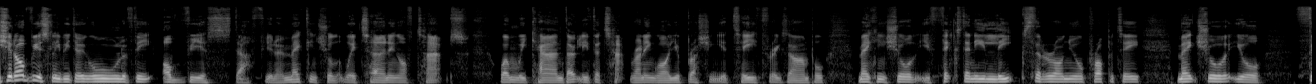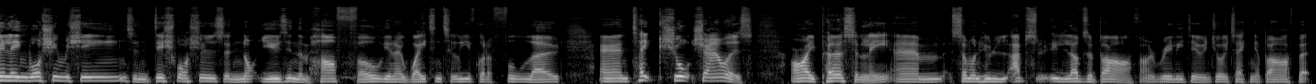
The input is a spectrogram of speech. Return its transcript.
should obviously be doing all of the obvious stuff, you know, making sure that we're turning off taps when we can. Don't leave the tap running while you're brushing your teeth, for example. Making sure that you've fixed any leaks that are on your property. Make sure that you're filling washing machines and dishwashers and not using them half full. You know, wait until you've got a full load and take short showers. I personally am someone who absolutely loves a bath. I really do enjoy taking a bath, but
